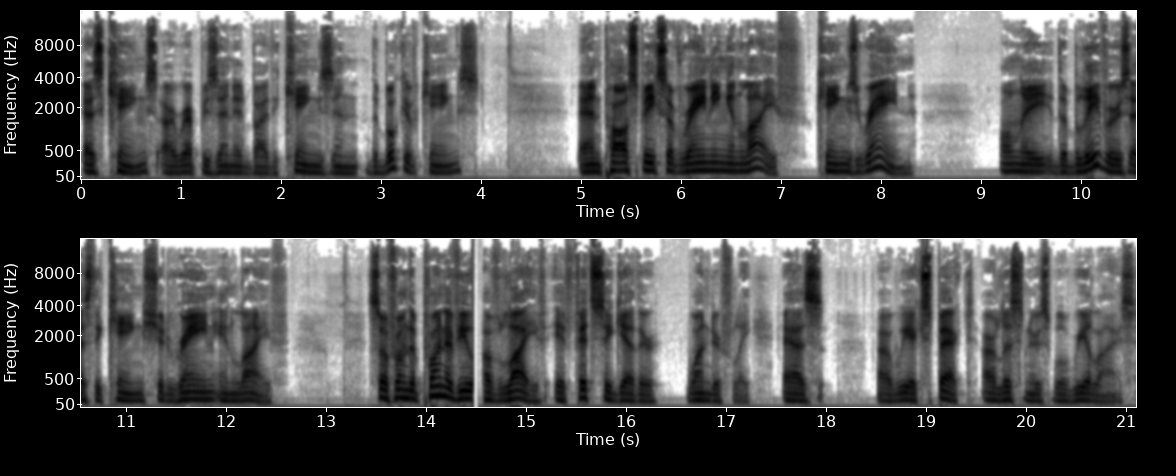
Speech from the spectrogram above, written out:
as kings, are represented by the kings in the book of Kings. And Paul speaks of reigning in life. Kings reign. Only the believers, as the kings, should reign in life. So, from the point of view of life, it fits together wonderfully, as uh, we expect our listeners will realize.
